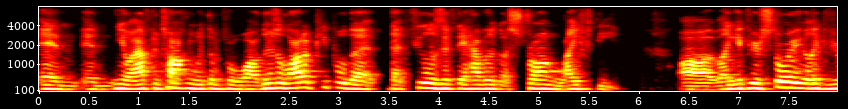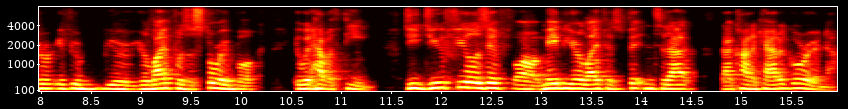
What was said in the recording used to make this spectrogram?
and and you know, after talking with them for a while, there's a lot of people that that feel as if they have like a strong life theme. Uh, like if your story, like if your if your your your life was a storybook, it would have a theme. Do you, do you feel as if uh, maybe your life has fit into that that kind of category or not?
